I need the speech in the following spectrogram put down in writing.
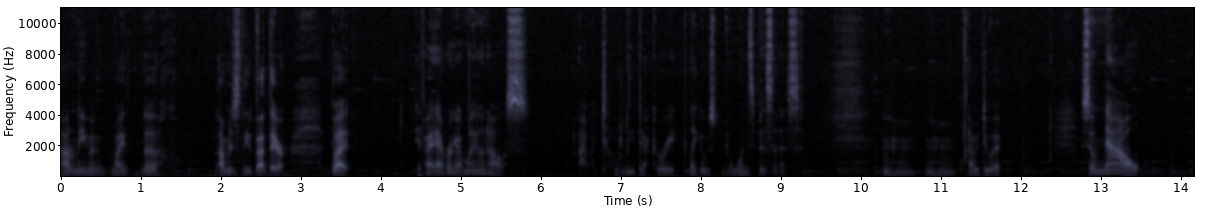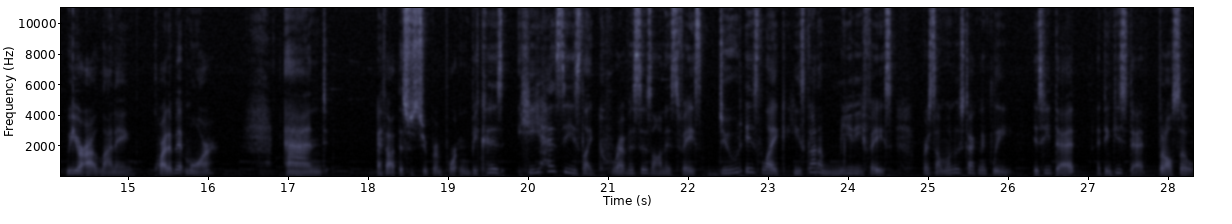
I don't even, my, ugh, I'm gonna just leave that there. But if I ever get my own house, I would totally decorate like it was no one's business. Mm-hmm, mm-hmm, I would do it. So now we are outlining quite a bit more. And I thought this was super important because he has these like crevices on his face. Dude is like, he's got a meaty face for someone who's technically, is he dead? I think he's dead, but also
